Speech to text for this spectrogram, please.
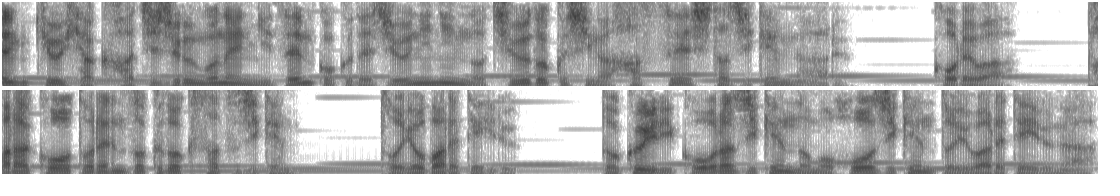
1985年に全国で12人の中毒死が発生した事件がある。これは、パラコート連続毒殺事件と呼ばれている。毒入りコーラ事件の模倣事件と言われているが、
